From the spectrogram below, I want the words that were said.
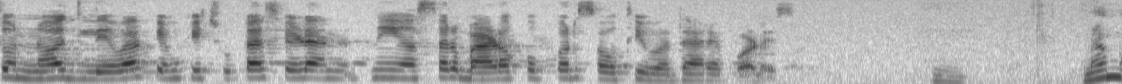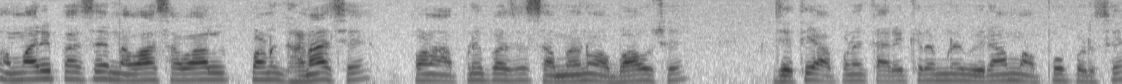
તો ન જ લેવા, કેમ કે છૂટાછેડાની અસર બાળકો પર સૌથી વધારે પડે છે. મેમ, અમારી પાસે નવા સવાલ પણ ઘણા છે, પણ આપણી પાસે સમયનો અભાવ છે. જેથી આપણે કાર્યક્રમને વિરામ આપવો પડશે.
